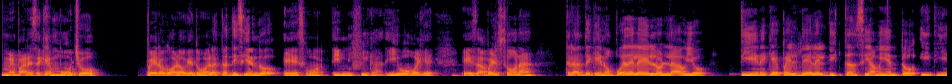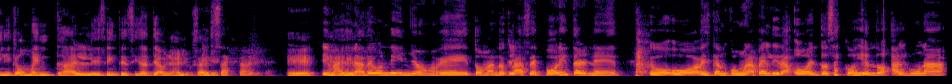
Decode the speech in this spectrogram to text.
me parece que es mucho, pero con lo que tú me lo estás diciendo es significativo, porque esa persona tras de que no puede leer los labios, tiene que perder el distanciamiento y tiene que aumentarle esa intensidad de hablar. Exactamente. Eh, Imagínate un niño eh, tomando clases por internet o, a veces con una pérdida o entonces cogiendo alguna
